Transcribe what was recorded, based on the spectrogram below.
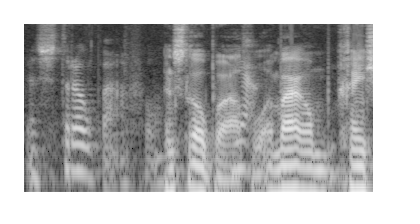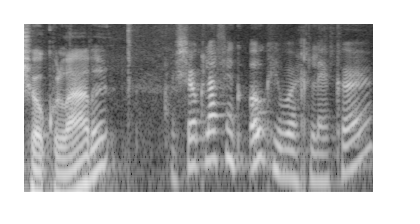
Een stroopwafel. Een stroopwafel. Ja. En waarom geen chocolade? De chocola vind ik ook heel erg lekker.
